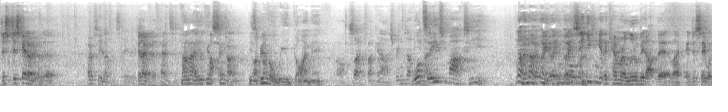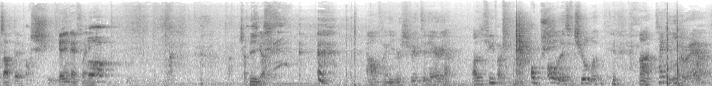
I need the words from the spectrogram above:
Just, just get over the. Hopefully it doesn't say this. Get over the fence. No, no, you can Fuck, see. I. He's a bit of a weird guy, man. Oh, it's like fucking uh, springs up. What's in your these marks here? No, no, wait, wait, Look wait. See if you can get the camera a little bit up there, like, and just see what's up there. Oh shit. Get in there, Flinny. Oh. Chuck Here you this- go. Flinny, restricted area. Oh, there's a few fucking. Oh shit. Oh, there's a tulip. Alright, Take a look around.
